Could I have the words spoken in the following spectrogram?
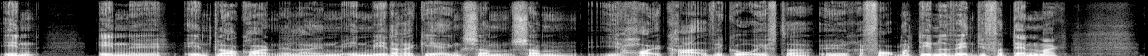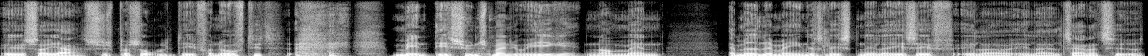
en, en, øh, en blågrøn eller en, en midterregering, som, som i høj grad vil gå efter øh, reformer. Det er nødvendigt for Danmark, Øh, så jeg synes personligt, det er fornuftigt. Men det synes man jo ikke, når man er medlem af Enhedslisten eller SF eller, eller Alternativet.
